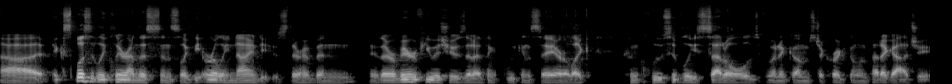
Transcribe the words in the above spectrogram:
uh, explicitly clear on this since like the early 90s. There have been, there are very few issues that I think we can say are like conclusively settled when it comes to curriculum pedagogy.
